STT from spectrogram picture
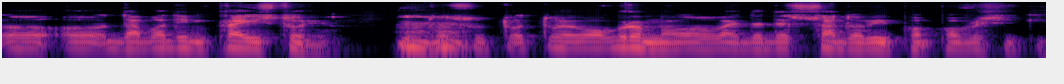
o, o, da vodim praistoriju. To, Mhm. su, to, to je ogromno, ovaj, da, da su sad ovi po, površinski,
